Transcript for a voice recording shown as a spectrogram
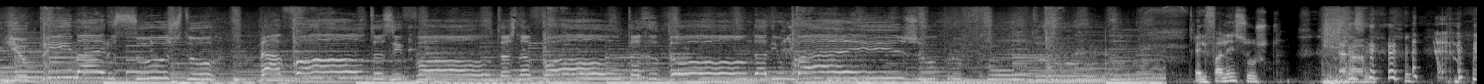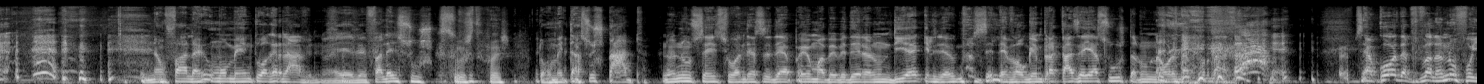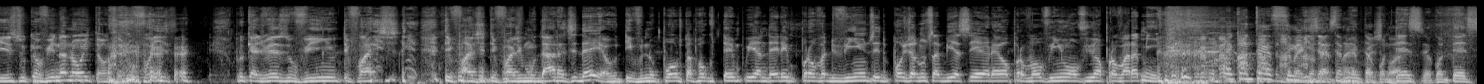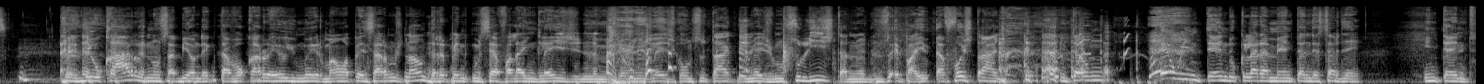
E o primeiro susto dá voltas e voltas na volta redonda de um beijo Ele fala em susto. Não fala em um momento agradável, é? ele fala em susto. Susto, pois. O homem está assustado. Eu não sei se o Anderson der para uma bebedeira num dia que ele, você leva alguém para casa e assusta na hora de acordar. Você acorda porque fala, não foi isso que eu vi na noite ontem, não foi isso. Porque às vezes o vinho te faz, te faz, te faz mudar as ideias. Eu estive no Porto há pouco tempo e andei em prova de vinhos e depois já não sabia se era eu a provar o vinho ou o vinho a provar a mim. Acontece. Também acontece, Exatamente, não é? Pois, acontece, acontece. Perdi o carro, não sabia onde é que estava o carro, eu e o meu irmão a pensarmos, não, de repente comecei a falar inglês, mas é um inglês com sotaque mesmo sulista, não é? Epá, foi estranho. Então, eu entendo claramente André Sardé, entendo.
